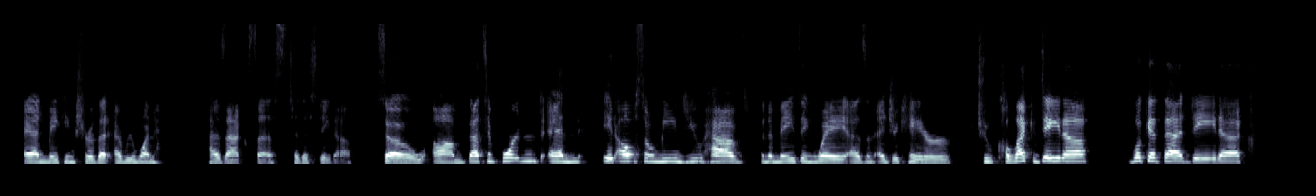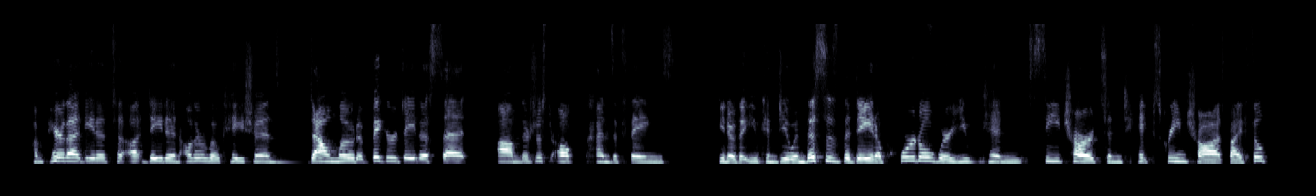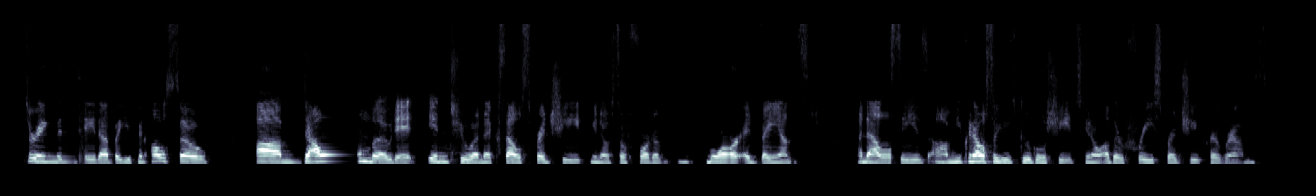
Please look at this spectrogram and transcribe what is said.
and making sure that everyone has access to this data. So um, that's important. And it also means you have an amazing way as an educator to collect data, look at that data, compare that data to uh, data in other locations, download a bigger data set. Um, there's just all kinds of things you know that you can do and this is the data portal where you can see charts and take screenshots by filtering the data but you can also um, download it into an excel spreadsheet you know so sort of more advanced analyses um, you can also use google sheets you know other free spreadsheet programs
